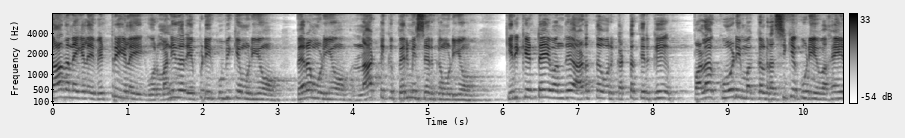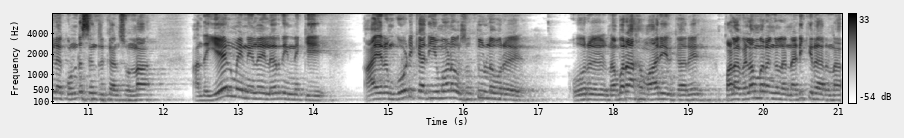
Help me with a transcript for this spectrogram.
சாதனைகளை வெற்றிகளை ஒரு மனிதர் எப்படி குவிக்க முடியும் பெற முடியும் நாட்டுக்கு பெருமை சேர்க்க முடியும் கிரிக்கெட்டை வந்து அடுத்த ஒரு கட்டத்திற்கு பல கோடி மக்கள் ரசிக்கக்கூடிய வகையில் கொண்டு சென்றிருக்கான்னு சொன்னால் அந்த ஏழ்மை நிலையிலேருந்து இன்னைக்கு ஆயிரம் கோடிக்கு அதிகமான ஒரு சொத்து உள்ள ஒரு ஒரு நபராக மாறியிருக்காரு. பல விளம்பரங்களில் நடிக்கிறாருன்னா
